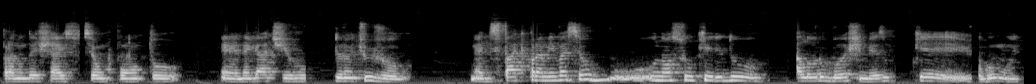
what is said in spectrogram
para não deixar isso ser um ponto é, negativo durante o jogo. Né, destaque para mim vai ser o, o nosso querido Alouro Bush mesmo, porque jogou muito,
